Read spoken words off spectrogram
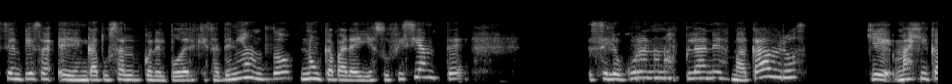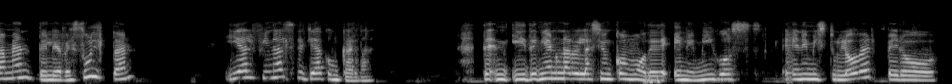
se empieza a engatusar con el poder que está teniendo, nunca para ella es suficiente. Se le ocurren unos planes macabros que mágicamente le resultan y al final se queda con Cardan. Y tenían una relación como de enemigos, enemies to lover, pero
